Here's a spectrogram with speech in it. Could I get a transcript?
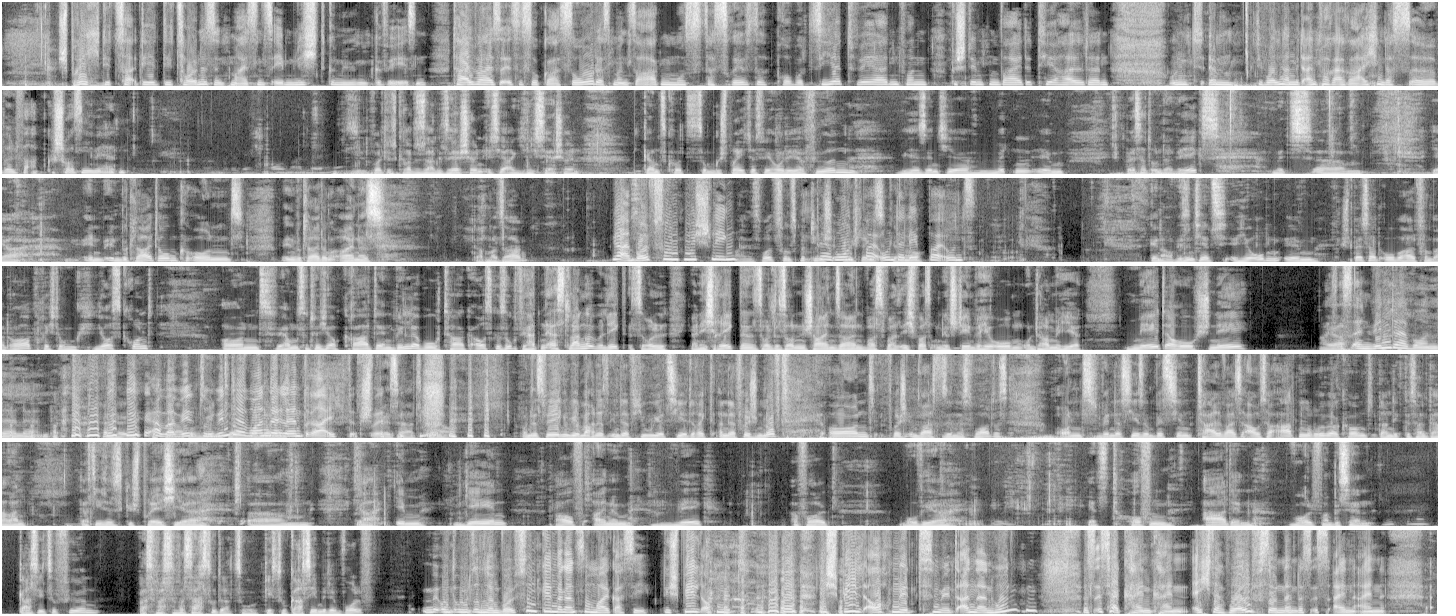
Sprich, die, die, die Zäune sind meistens eben nicht genügend gewesen. Teilweise ist es sogar so, dass man sagen muss, dass Risse provoziert werden von bestimmten Weidetierhaltern. Und ähm, die wollen damit einfach erreichen, dass äh, Wölfe abgeschossen werden. Ich wollte jetzt gerade sagen, sehr schön ist ja eigentlich nicht sehr schön. Ganz kurz zum Gespräch, das wir heute hier führen. Wir sind hier mitten im Spessart unterwegs mit ähm, ja in, in Begleitung und in Begleitung eines, darf man sagen? Ja, ein Wolfshund-Mischling. Eines Wolfshundsmischlings. Der wohnt bei uns, der genau. lebt bei uns. Genau, wir sind jetzt hier oben im Spessart oberhalb von Bad Orb Richtung Josgrund. Und wir haben uns natürlich auch gerade den Bilderbuchtag ausgesucht. Wir hatten erst lange überlegt, es soll ja nicht regnen, es sollte Sonnenschein sein, was weiß ich was. Und jetzt stehen wir hier oben und haben hier Meter hoch Schnee. Naja. Das ist ein Winterwonderland. Aber genau, zum Winterwonderland reicht es. Spessart, genau. Und deswegen, wir machen das Interview jetzt hier direkt an der frischen Luft und frisch im wahrsten Sinne des Wortes. Und wenn das hier so ein bisschen teilweise außer Atem rüberkommt, dann liegt es halt daran, dass dieses Gespräch hier ähm, ja, im Gehen auf einem Weg erfolgt, wo wir jetzt hoffen, A, den Wolf mal ein bisschen Gassi zu führen. Was, was, was sagst du dazu? Gehst du Gassi mit dem Wolf? Und mit unserem Wolfshund gehen wir ganz normal Gassi. Die spielt auch mit, die spielt auch mit, mit anderen Hunden. Das ist ja kein, kein echter Wolf, sondern das ist ein, ein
